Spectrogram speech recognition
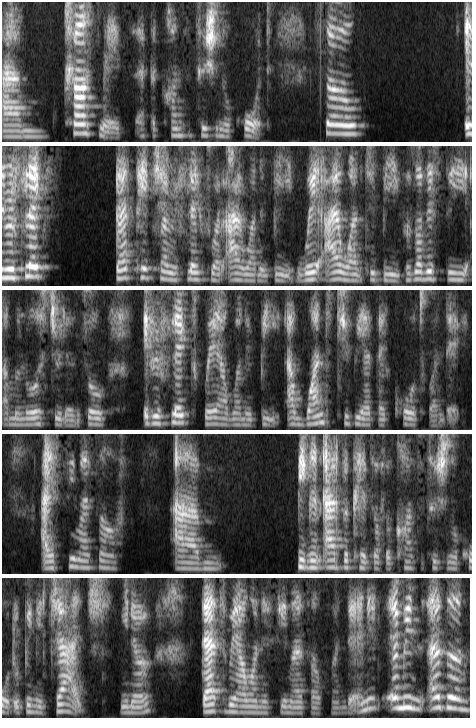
um, classmates at the Constitutional Court. So it reflects that picture reflects what I want to be, where I want to be, because obviously I'm a law student. So it reflects where I want to be. I want to be at that court one day. I see myself um, being an advocate of a constitutional court or being a judge, you know, that's where I want to see myself one day. And it, I mean, as a,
